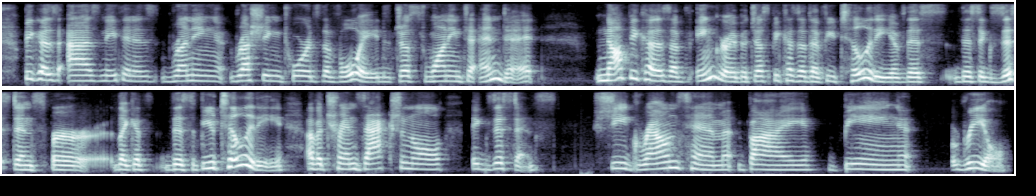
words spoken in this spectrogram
because as Nathan is running rushing towards the void, just wanting to end it, not because of Ingrid, but just because of the futility of this this existence for like it's this futility of a transactional existence. She grounds him by being real,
